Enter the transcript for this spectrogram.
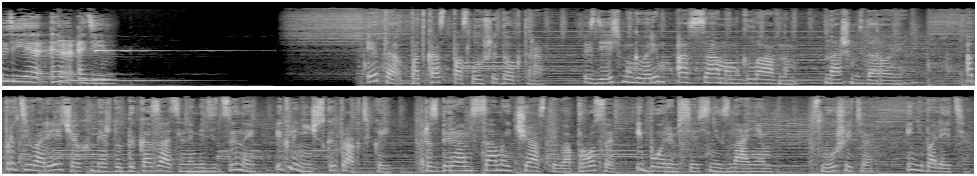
Студия R1. Это подкаст «Послушай доктора». Здесь мы говорим о самом главном – нашем здоровье. О противоречиях между доказательной медициной и клинической практикой. Разбираем самые частые вопросы и боремся с незнанием. Слушайте и не болейте.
